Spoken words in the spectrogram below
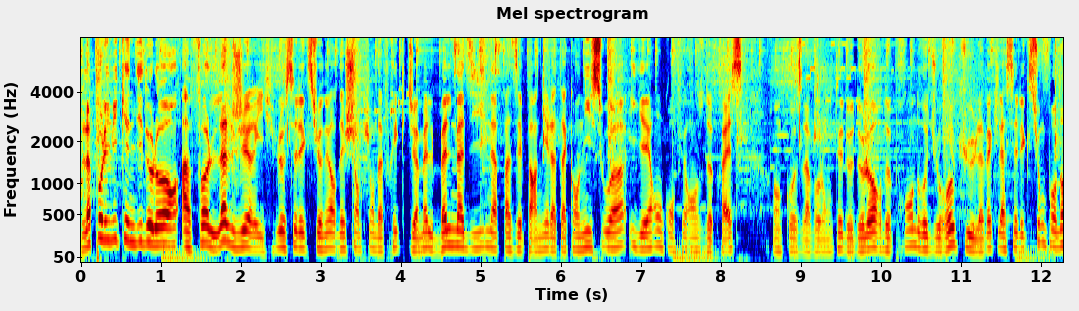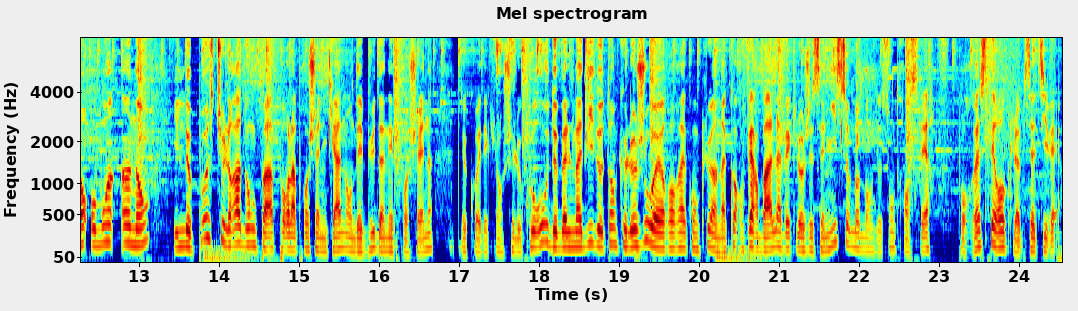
La polémique Andy Delors affole l'Algérie. Le sélectionneur des champions d'Afrique, Jamel Belmadi, n'a pas épargné l'attaquant niçois hier en conférence de presse. En cause la volonté de Delors de prendre du recul avec la sélection pendant au moins un an. Il ne postulera donc pas pour la prochaine Cannes en début d'année prochaine. De quoi déclencher le courroux de Belmadi, d'autant que le joueur aurait conclu un accord verbal avec l'OGC Nice au moment de son transfert pour rester au club cet hiver.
